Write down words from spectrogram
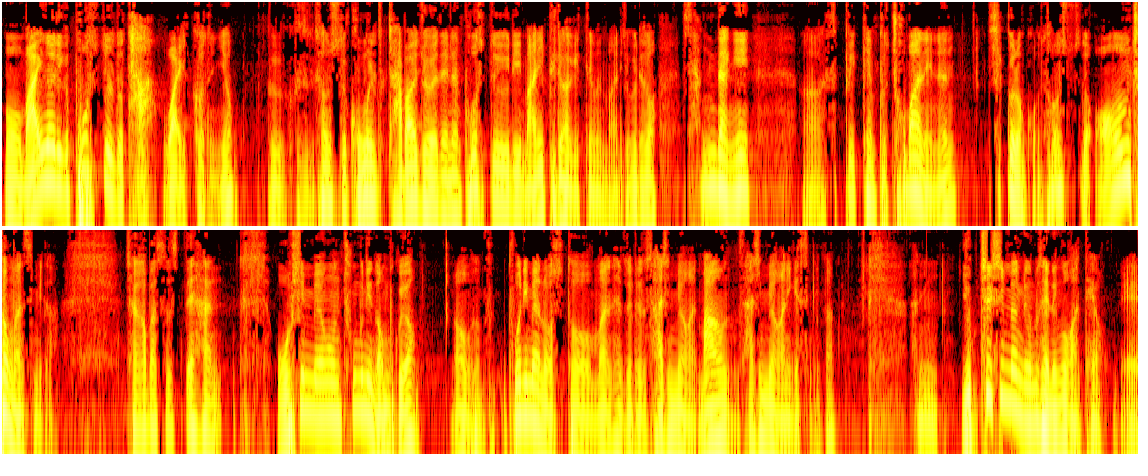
뭐, 마이너리그 포수들도 다 와 있거든요. 그, 그 선수들 공을 잡아줘야 되는 포수들이 많이 필요하기 때문에 말이죠. 그래서 상당히 어, 스프링 캠프 초반에는 시끄럽고 선수도 엄청 많습니다. 제가 봤을 때 한 50명은 충분히 넘고요. 어, forty-man roster만 해도 그래도 40명, 40, 40명 아니겠습니까? 한 6, 70명 정도 되는 것 같아요. 예.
